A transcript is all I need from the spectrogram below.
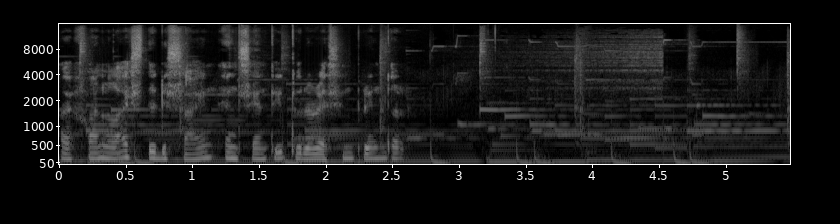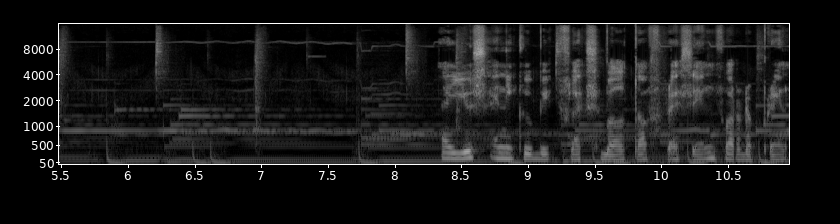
I finalized the design and sent it to the resin printer. I use Anycubic flexible tough resin for the print.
